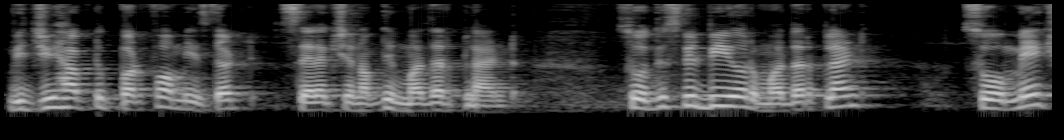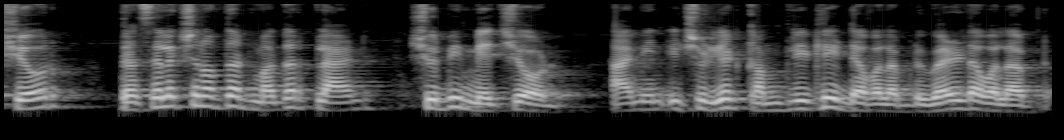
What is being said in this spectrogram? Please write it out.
which you have to perform is that selection of the mother plant. So this will be your mother plant. So make sure the selection of that mother plant should be matured. I mean, it should get completely developed, well developed.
